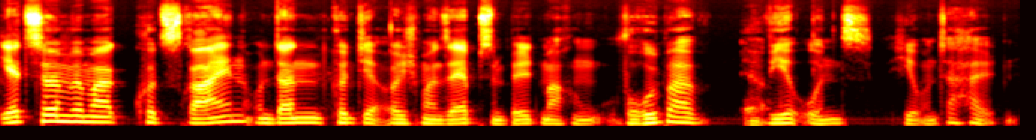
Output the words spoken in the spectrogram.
jetzt hören wir mal kurz rein und dann könnt ihr euch mal selbst ein Bild machen, worüber ja. wir uns hier unterhalten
